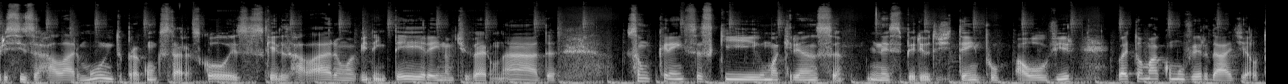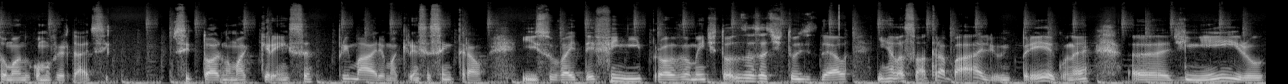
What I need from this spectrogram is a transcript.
precisa ralar muito para conquistar as coisas, que eles ralaram a vida inteira e não tiveram nada. São crenças que uma criança, nesse período de tempo, ao ouvir, vai tomar como verdade. Ela tomando como verdade se, se torna uma crença primária, uma crença central. E isso vai definir provavelmente todas as atitudes dela em relação a trabalho, emprego, né? Uh, dinheiro,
